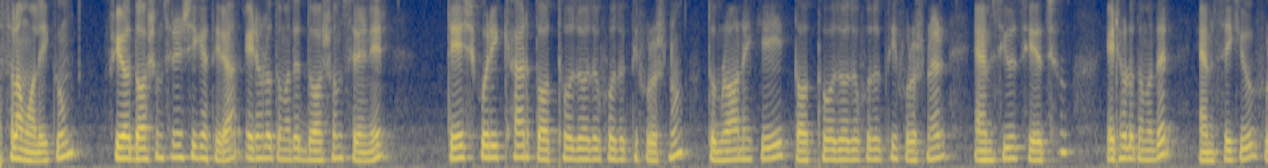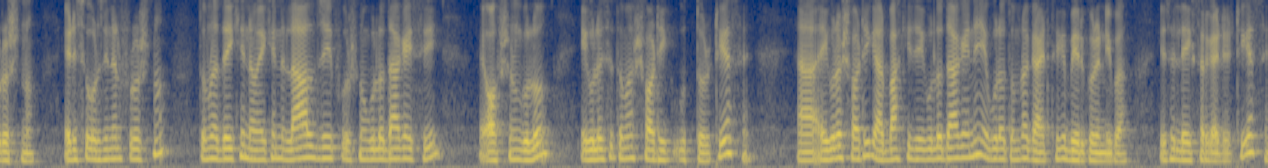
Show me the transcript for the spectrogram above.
আসসালামু আলাইকুম। প্রিয় দশম শ্রেণির শিক্ষার্থীরা, এটা হলো তোমাদের দশম শ্রেণির টেস্ট পরীক্ষার তথ্য ও যোগাযোগ প্রযুক্তির প্রশ্ন। তোমরা অনেকেই তথ্য ও যোগাযোগ প্রযুক্তির প্রশ্নের এমসিকিউ চেয়েছো। এটা হলো তোমাদের এমসিকিউ প্রশ্ন। এটা হচ্ছে অরিজিনাল প্রশ্ন। তোমরা দেখে নাও, এখানে লাল যে প্রশ্নগুলো দাগাইছি অপশনগুলো, এগুলো হচ্ছে তোমার সঠিক উত্তর, ঠিক আছে? এগুলো সঠিক, আর বাকি যেগুলো দাগাই নেই, এগুলো তোমরা গাইড থেকে বের করে নিবা। এটা লেকচার গাইডের ঠিক আছে?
